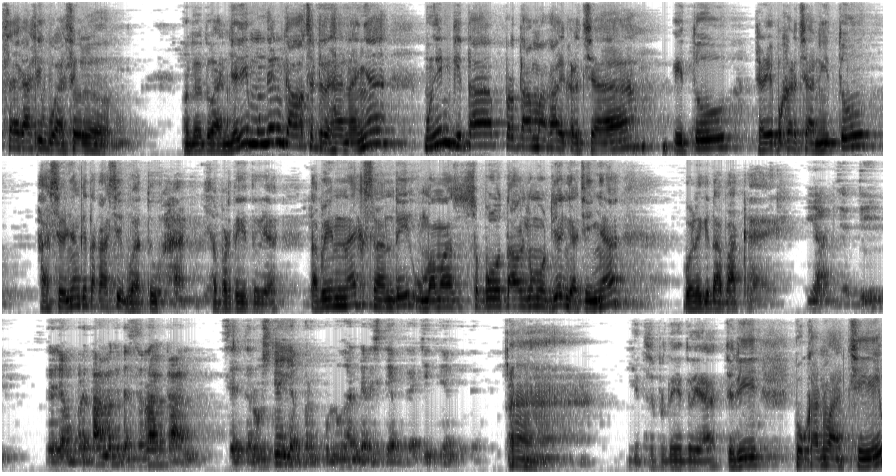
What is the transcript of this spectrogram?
saya kasih buah sulung untuk Tuhan. Jadi mungkin kalau sederhananya mungkin kita pertama kali kerja itu dari pekerjaan itu hasilnya kita kasih buat Tuhan seperti itu ya. Tapi next nanti umpama 10 tahun kemudian gajinya boleh kita pakai. Ya, jadi yang pertama kita serahkan, seterusnya ya perpuluhan dari setiap gaji yang kita. Ah, gitu seperti itu ya. Jadi bukan wajib,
